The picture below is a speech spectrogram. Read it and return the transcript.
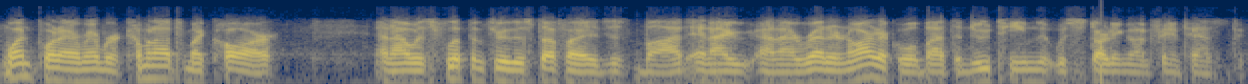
one point, I remember coming out to my car, and I was flipping through the stuff I had just bought, and I and I read an article about the new team that was starting on Fantastic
